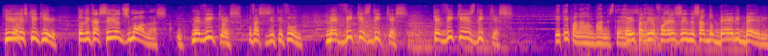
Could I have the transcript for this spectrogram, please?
Κυρίες και κύριοι, το δικαστήριο της μόδας με δίκες που θα συζητηθούν, με δίκες δίκες και δίκαιες δίκες. Γιατί επαναλαμβάνεστε. Το είπα δύο φορές, είναι σαν το μπέρι μπέρι,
